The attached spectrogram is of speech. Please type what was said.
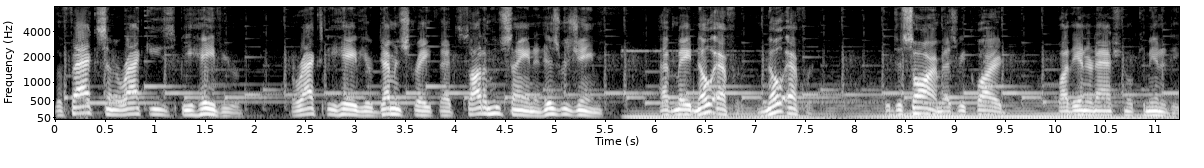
The facts and Iraqi's behavior, Iraq's behavior demonstrate that Saddam Hussein and his regime have made no effort, no effort to disarm as required by the international community.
